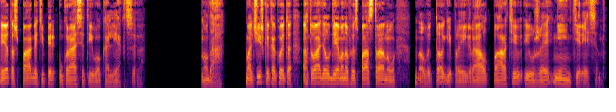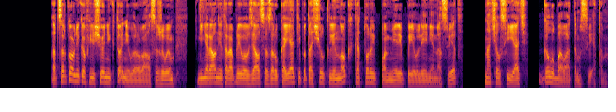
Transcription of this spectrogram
И эта шпага теперь украсит его коллекцию. Ну да, мальчишка какой-то отвадил демонов и спас страну, но в итоге проиграл партию и уже не интересен. От церковников еще никто не вырывался живым. Генерал неторопливо взялся за рукоять и потащил клинок, который по мере появления на свет начал сиять голубоватым светом.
